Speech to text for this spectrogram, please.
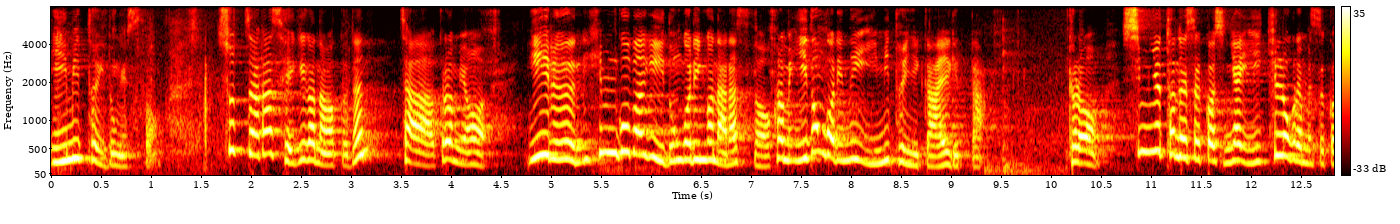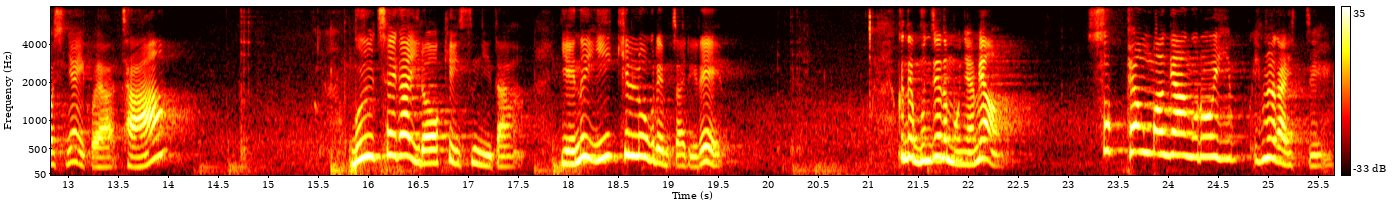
2m 이동했어. 숫자가 3개가 나왔거든? 자, 그러면 1은 힘 곱하기 이동거리인 건 알았어. 그러면 이동거리는 2m이니까 알겠다. 그럼 10N을 쓸 것이냐, 2kg을 쓸 것이냐 이거야. 자, 물체가 이렇게 있습니다. 얘는 2kg짜리래. 근데 문제는 뭐냐면 수평 방향으로 힘- 힘을 가 있지.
